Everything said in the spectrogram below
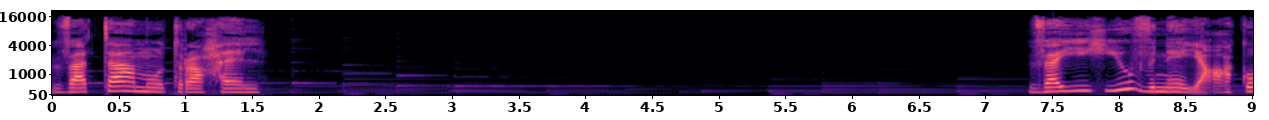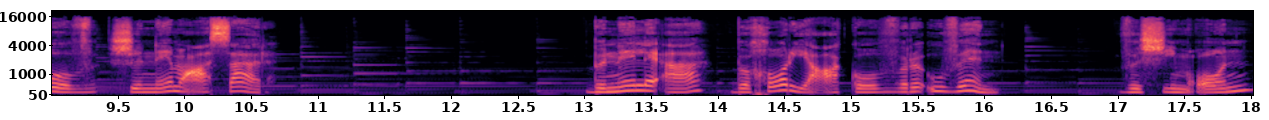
ותמות רחל. ויהיו בני יעקב שנים עשר. בני לאה בכור יעקב ראובן, ושמעון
